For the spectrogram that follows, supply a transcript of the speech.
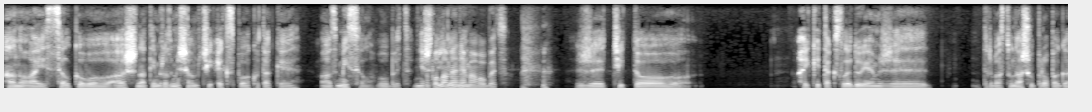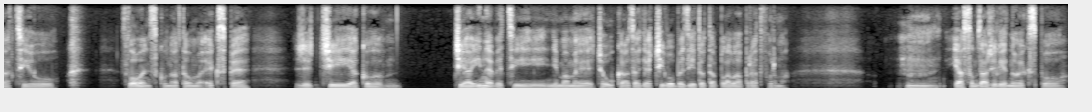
Áno, aj celkovo až nad tým rozmýšľam, či expo ako také má zmysel vôbec. No podľa mňa dobe. nemá vôbec. že či to, aj keď tak sledujem, že treba tú našu propagáciu Slovensku na tom XP, že či ako či aj iné veci nemáme čo ukázať a či vôbec je to tá plavá platforma. Mm, ja som zažil jedno expo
